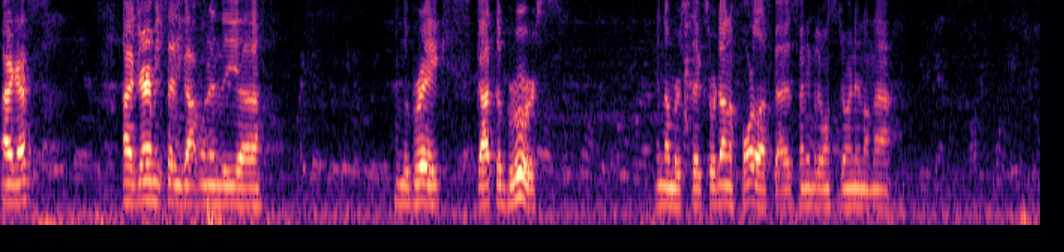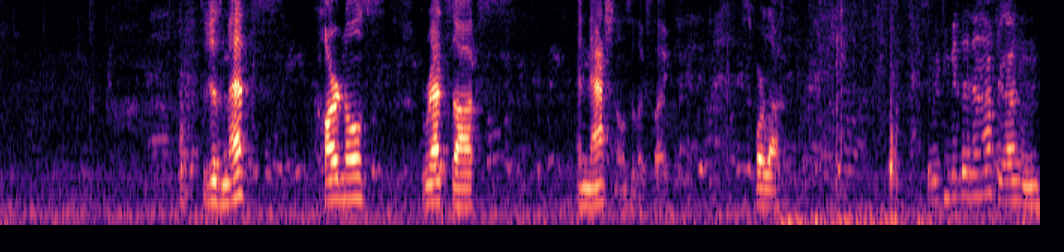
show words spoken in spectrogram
All right, guys. All right, Jeremy said he got one in the uh, in the break. Got the Brewers in number six. We're down to four left, guys. If anybody wants to join in on that. So just Mets, Cardinals, Red Sox, and Nationals. It looks like. Just four left. So we can get that done after, guys, and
